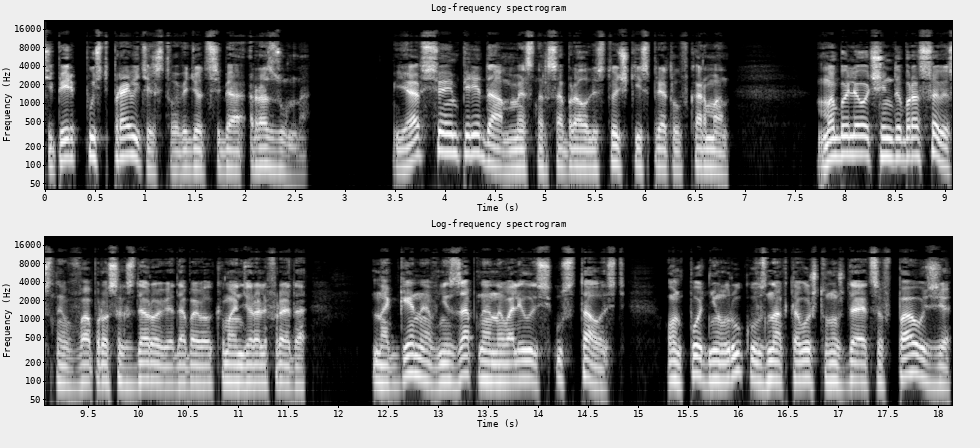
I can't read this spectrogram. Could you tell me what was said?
Теперь пусть правительство ведет себя разумно. Я все им передам, Месснер собрал листочки и спрятал в карман. Мы были очень добросовестны в вопросах здоровья, добавил командир Альфреда. На Гена внезапно навалилась усталость. Он поднял руку в знак того, что нуждается в паузе,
